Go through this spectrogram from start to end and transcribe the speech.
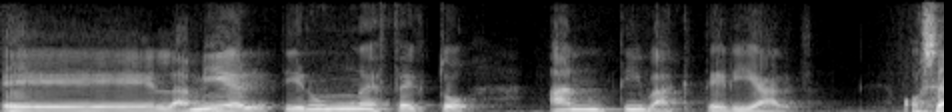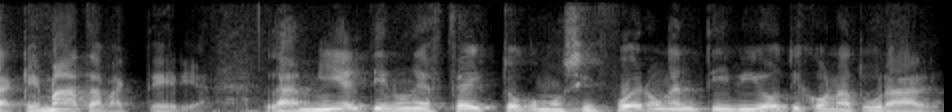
Eh, la miel tiene un efecto antibacterial, o sea que mata bacterias. La miel tiene un efecto como si fuera un antibiótico natural.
